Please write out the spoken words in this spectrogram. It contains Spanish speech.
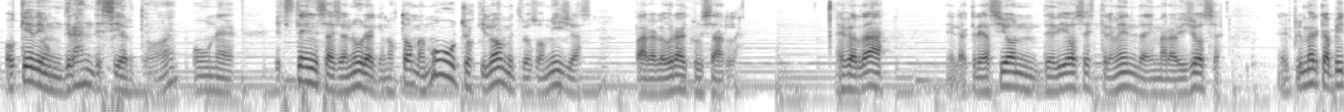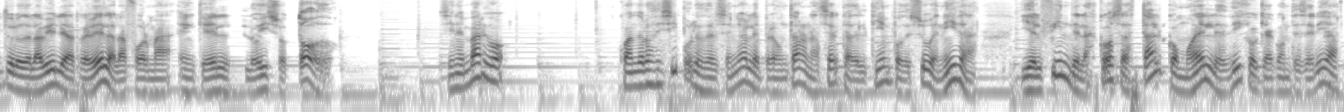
¿O qué de un gran desierto, eh? o una extensa llanura que nos toma muchos kilómetros o millas para lograr cruzarla? Es verdad, la creación de Dios es tremenda y maravillosa. El primer capítulo de la Biblia revela la forma en que Él lo hizo todo. Sin embargo, cuando los discípulos del Señor le preguntaron acerca del tiempo de su venida y el fin de las cosas tal como Él les dijo que acontecería,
